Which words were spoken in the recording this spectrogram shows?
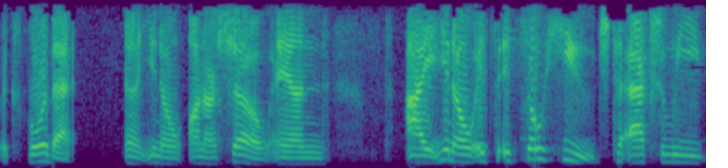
explore that uh, you know, on our show and I, you know, it's it's so huge to actually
